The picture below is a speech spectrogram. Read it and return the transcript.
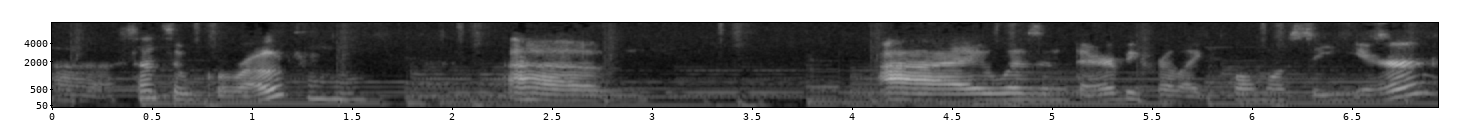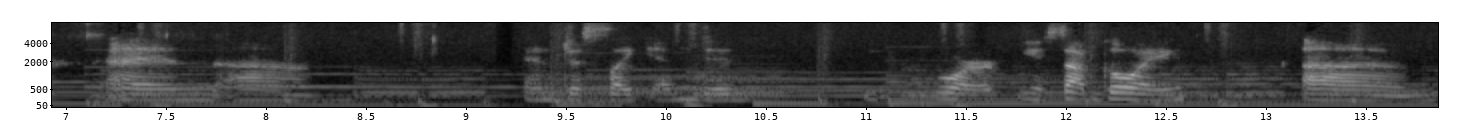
a sense of growth. Mm-hmm. Um, I was in therapy for like almost a year, and um, and just like ended, or you know, stopped going, um,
